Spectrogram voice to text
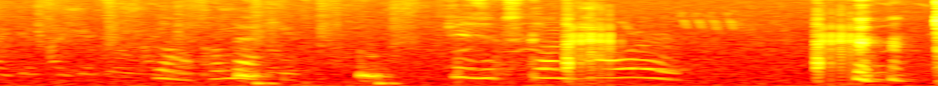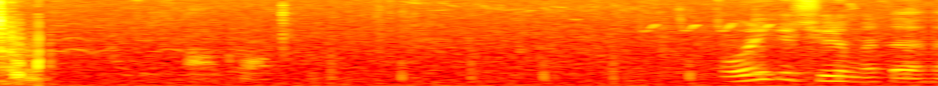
I guess I guess go No, come back here. Physics gun power. oh, crap. Or you could shoot him with a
